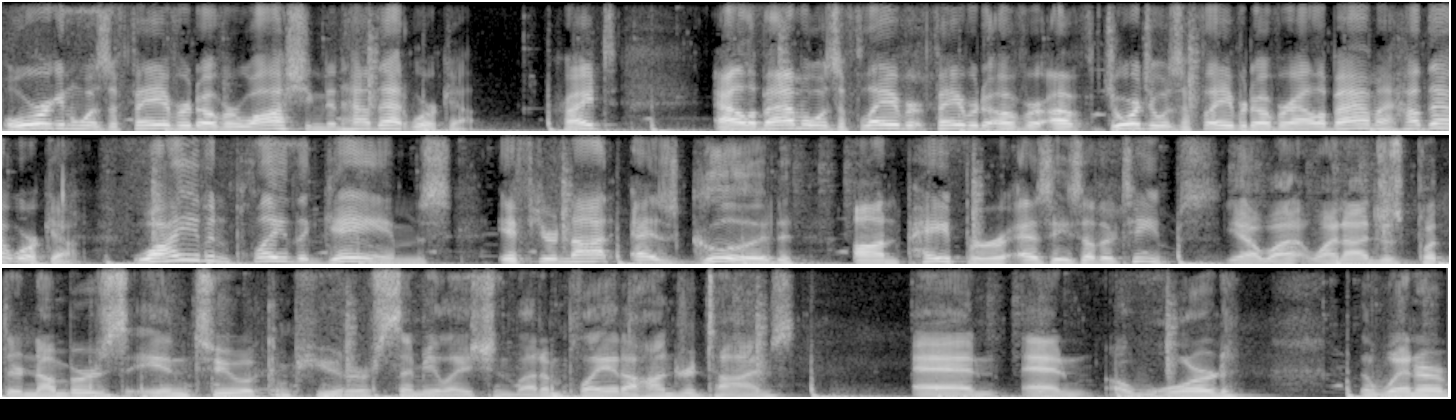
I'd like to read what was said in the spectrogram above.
Oregon was a favorite over Washington. How'd that work out? Right? Alabama was a favorite favorite over uh, Georgia was a favorite over Alabama. How'd that work out? Why even play the games if you're not as good on paper as these other teams? Yeah, why, why not just put their numbers into a computer simulation, let them play it a hundred times, and and award the winner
